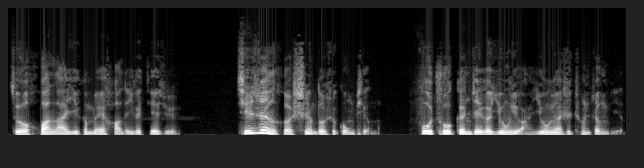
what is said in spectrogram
最后换来一个美好的一个结局。其实任何事情都是公平的，付出跟这个拥有啊，永远是成正比的。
